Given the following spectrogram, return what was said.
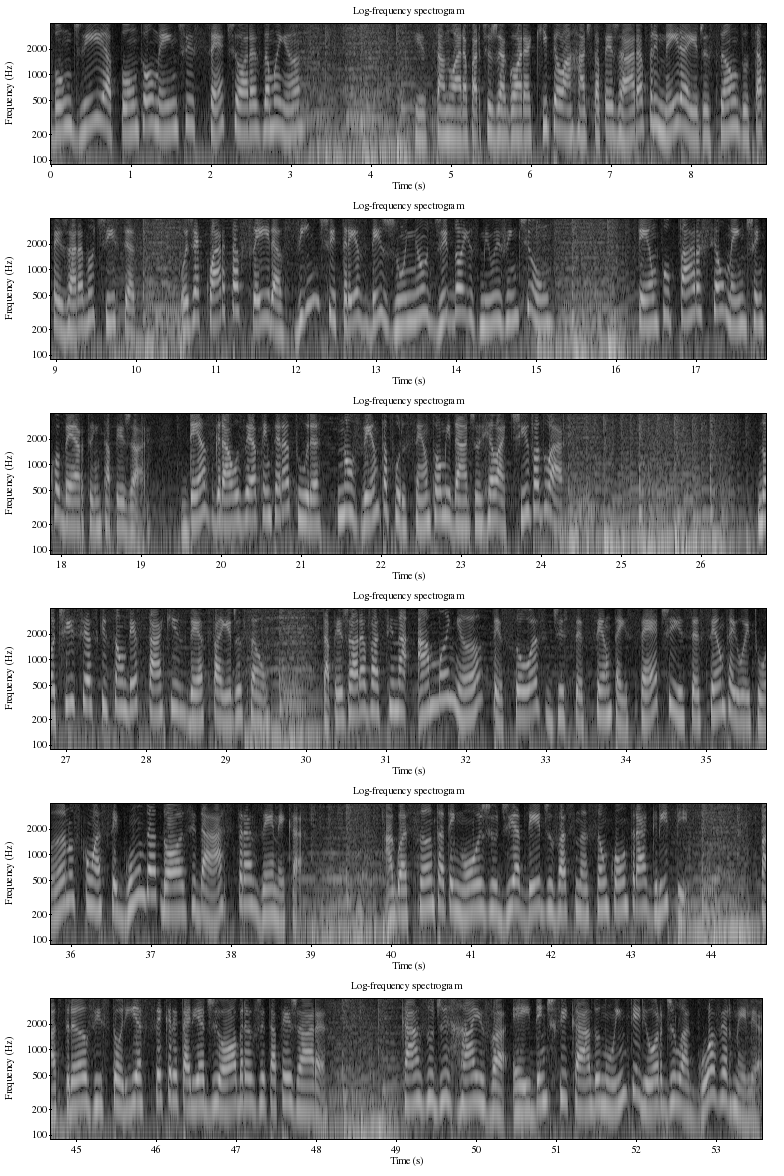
Bom dia, pontualmente, 7 horas da manhã. Está no ar a partir de agora aqui pela Rádio Tapejara, a primeira edição do Tapejara Notícias. Hoje é quarta-feira, 23 de junho de 2021. Tempo parcialmente encoberto em Tapejara. 10 graus é a temperatura, 90% a umidade relativa do ar. Notícias que são destaques desta edição. Tapejara vacina amanhã pessoas de 67 e 68 anos com a segunda dose da AstraZeneca. Água Santa tem hoje o dia D de vacinação contra a gripe. Patran vistoria Secretaria de Obras de Tapejara. Caso de raiva é identificado no interior de Lagoa Vermelha.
